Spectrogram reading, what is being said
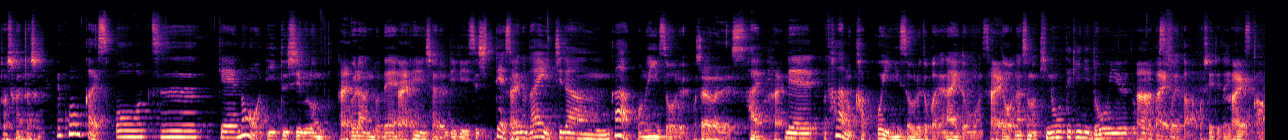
確かに確かに。で今回スポーツ系の D2C ブロンはいブランドではいテンシャルリリースして、それの第1弾がこのインソール。おっしゃる通りです。はい。はい。で、ただのかっこいいインソールとかじゃないと思うんですけど、はいなその機能的にどういうところがすごいか教えていただいていすか、。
